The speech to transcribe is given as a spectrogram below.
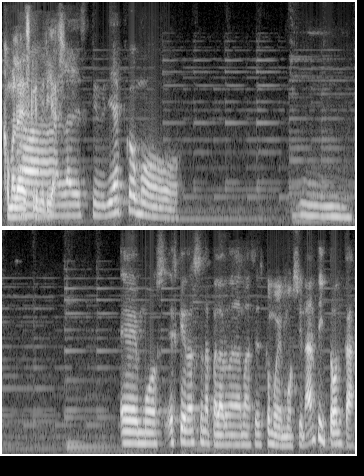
¿cómo la describirías? Ah, la describiría como... Mm, es que no es una palabra nada más, es como emocionante y tonta.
